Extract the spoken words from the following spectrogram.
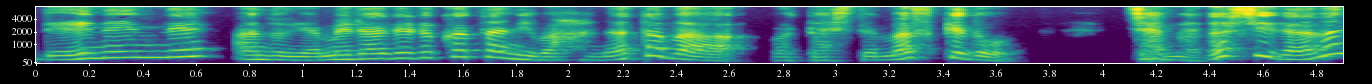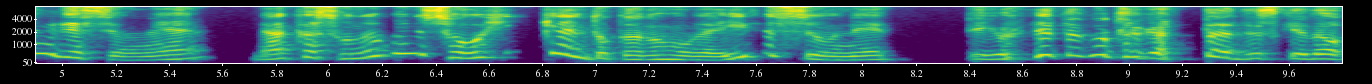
例年ね、あの、辞められる方には花束渡してますけど、邪魔だしいらないんですよね。なんかその分商品券とかの方がいいですよねって言われたことがあったんですけど、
